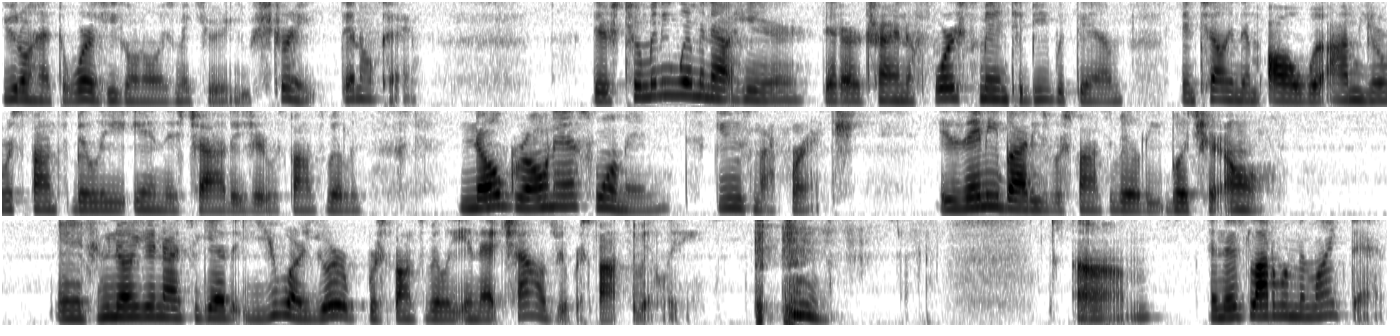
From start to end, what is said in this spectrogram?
you don't have to work, he gonna always make sure you straight. Then okay. There's too many women out here that are trying to force men to be with them and telling them, "Oh, well, I'm your responsibility, and this child is your responsibility." No grown ass woman, excuse my French, is anybody's responsibility but your own. And if you know you're not together, you are your responsibility and that child's your responsibility. um, and there's a lot of women like that.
